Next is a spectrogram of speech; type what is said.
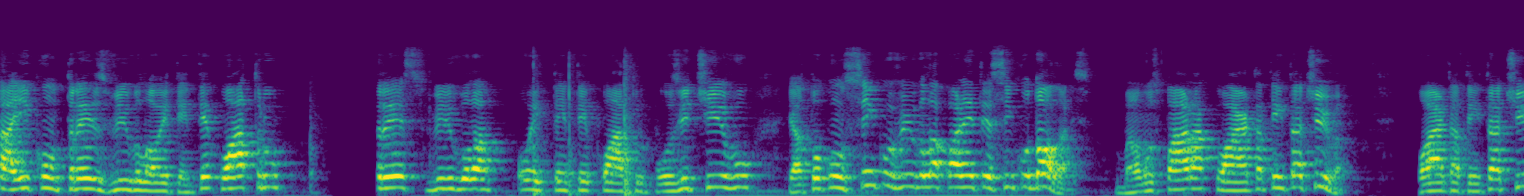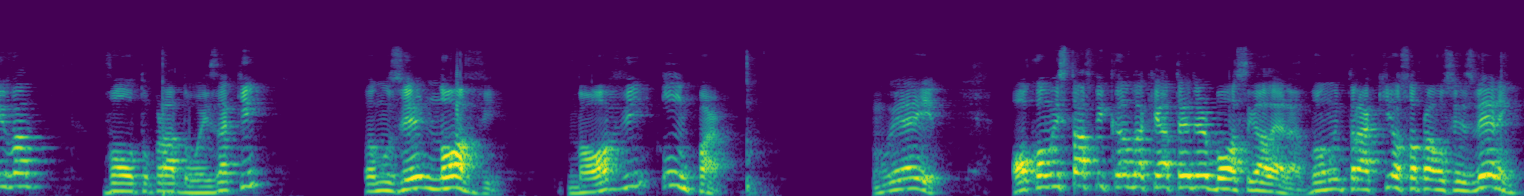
Saí com 3,84. 3,84 positivo. Já estou com 5,45 dólares. Vamos para a quarta tentativa. Quarta tentativa. Volto para 2 aqui. Vamos ver 9. 9 ímpar. Vamos ver aí. Olha como está ficando aqui a Trader Boss, galera. Vamos entrar aqui ó, só para vocês verem.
